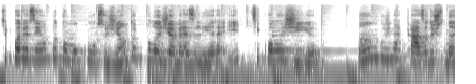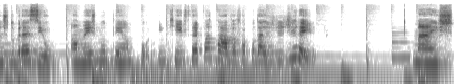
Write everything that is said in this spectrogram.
que, por exemplo, tomou cursos de antropologia brasileira e psicologia, ambos na Casa do Estudante do Brasil, ao mesmo tempo em que frequentava a Faculdade de Direito. Mas,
